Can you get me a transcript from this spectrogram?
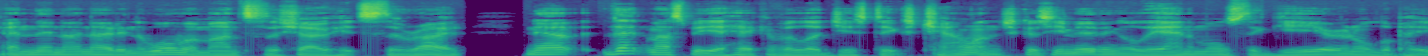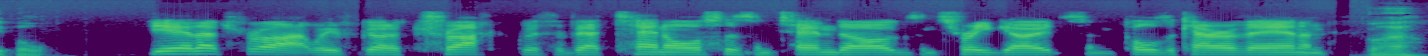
And then I note in the warmer months, the show hits the road. Now, that must be a heck of a logistics challenge because you're moving all the animals, the gear, and all the people. Yeah, that's right. We've got a truck with about 10 horses and 10 dogs and three goats and pulls a caravan and wow.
